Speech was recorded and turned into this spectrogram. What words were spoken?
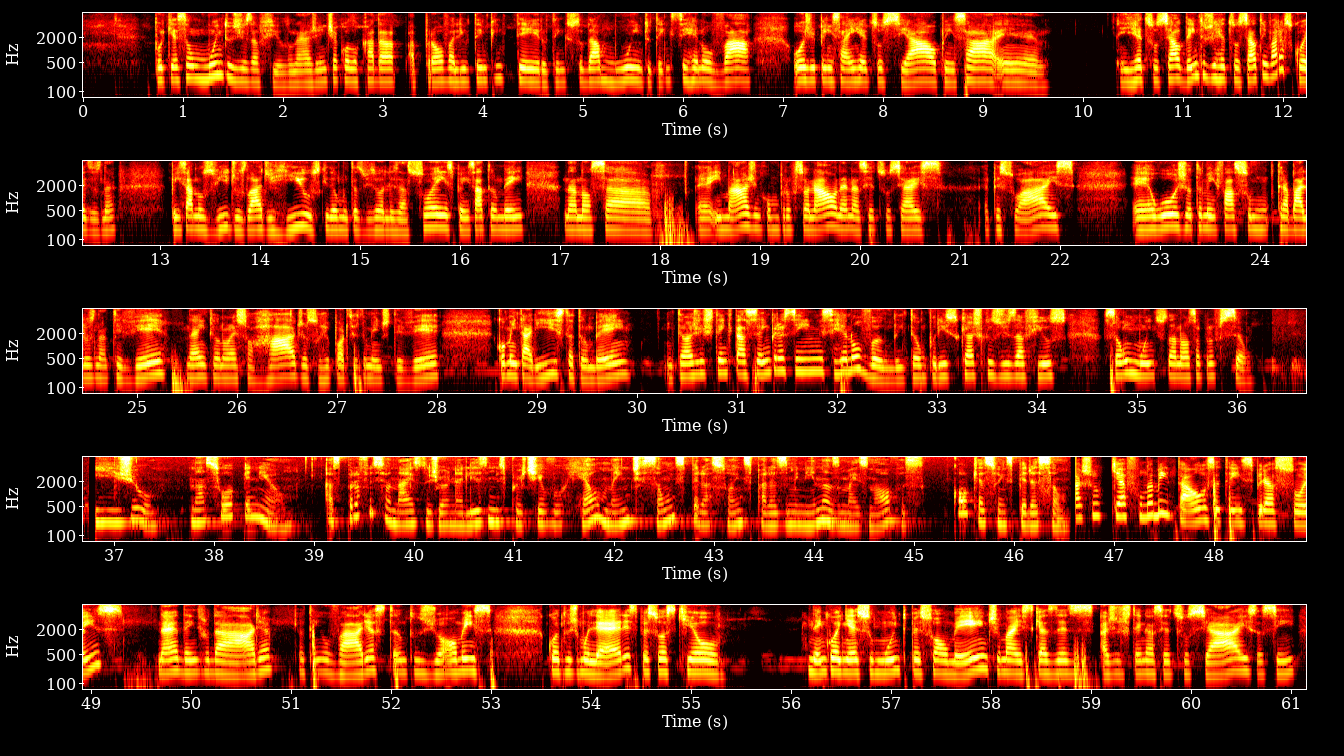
porque são muitos desafios, né? A gente é colocado à prova ali o tempo inteiro, tem que estudar muito, tem que se renovar. Hoje, pensar em rede social, pensar é, em rede social, dentro de rede social tem várias coisas, né? Pensar nos vídeos lá de rios que dão muitas visualizações, pensar também na nossa é, imagem como profissional, né, nas redes sociais é, pessoais. É, hoje eu também faço trabalhos na TV, né, então não é só rádio, eu sou repórter também de TV, comentarista também. Então a gente tem que estar sempre assim se renovando. Então por isso que eu acho que os desafios são muitos na nossa profissão. E Ju, na sua opinião, as profissionais do jornalismo esportivo realmente são inspirações para as meninas mais novas? Qual que é a sua inspiração? Acho que é fundamental você ter inspirações, né, dentro da área. Eu tenho várias, tanto de homens quanto de mulheres, pessoas que eu nem conheço muito pessoalmente, mas que às vezes a gente tem nas redes sociais, assim.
